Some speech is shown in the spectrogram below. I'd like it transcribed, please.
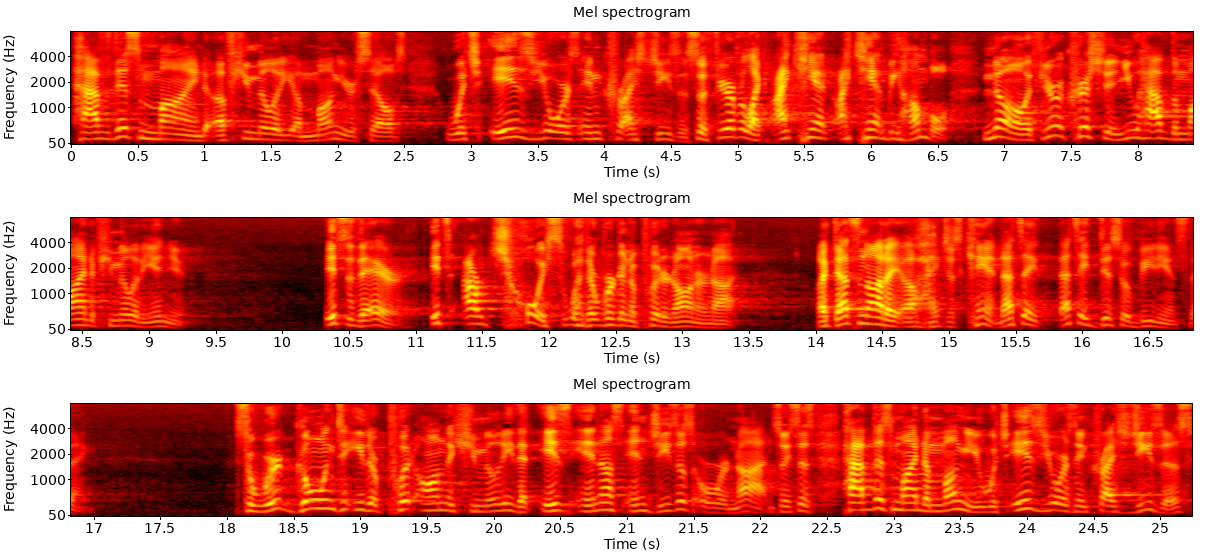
Have this mind of humility among yourselves, which is yours in Christ Jesus. So if you're ever like, I can't, I can't be humble. No, if you're a Christian, you have the mind of humility in you. It's there. It's our choice whether we're going to put it on or not. Like that's not a, oh, I just can't. That's a, that's a disobedience thing. So we're going to either put on the humility that is in us in Jesus or we're not. And so he says, Have this mind among you, which is yours in Christ Jesus,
